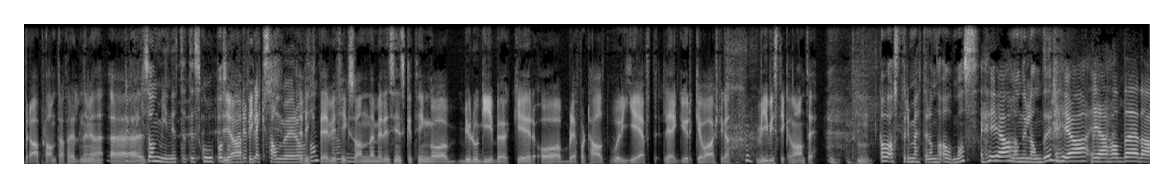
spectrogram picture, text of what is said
bra plan fra foreldrene mine. Du Eh, fikk sånn ministetiskop og sånn ja, reflekshammer og sånn? Riktig. Vi fikk sånn medisinske ting og biologibøker og ble fortalt hvor gjevt legeyrket var, slik at vi visste ikke noe annet, vi. Og Astrid med etternavnet Almås ja, og Nylander. Ja, jeg hadde da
